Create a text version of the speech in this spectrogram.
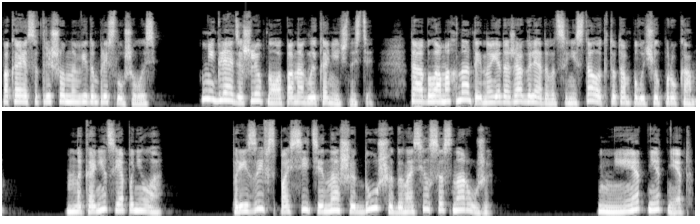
пока я с отрешенным видом прислушивалась. Не глядя, шлепнула по наглой конечности. Та была мохнатой, но я даже оглядываться не стала, кто там получил по рукам. Наконец я поняла. Призыв «Спасите наши души» доносился снаружи. «Нет, нет, нет»,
